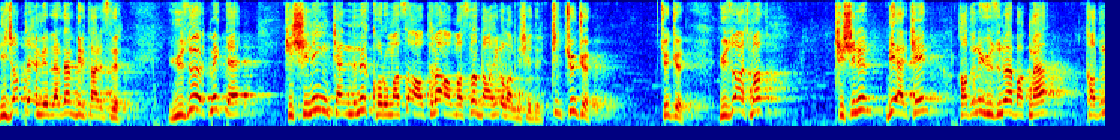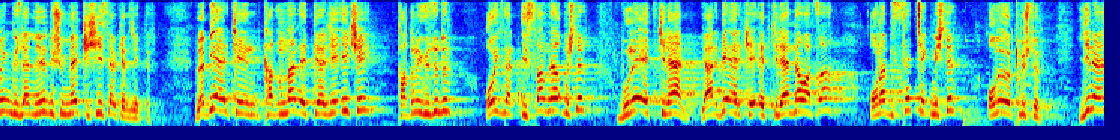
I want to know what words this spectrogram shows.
hicap da emirlerden bir tanesidir. Yüzü örtmek de kişinin kendini koruması altına almasına dahil olan bir şeydir. Çünkü çünkü yüzü açmak kişinin bir erkeğin kadının yüzüne bakmaya, kadının güzelliğini düşünmeye kişiyi sevk edecektir. Ve bir erkeğin kadından etkileyeceği ilk şey kadının yüzüdür. O yüzden İslam ne yapmıştır? Bunu etkileyen yani bir erkeği etkileyen ne varsa ona bir set çekmiştir, onu örtmüştür. Yine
